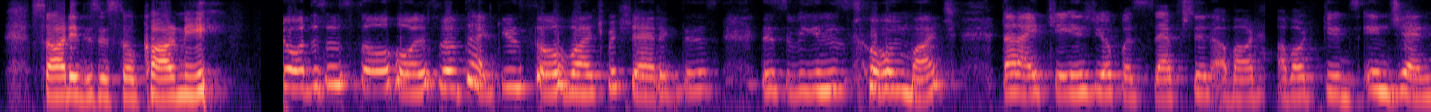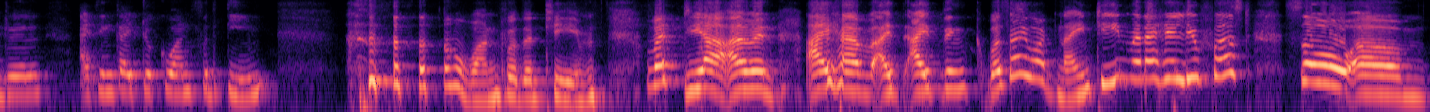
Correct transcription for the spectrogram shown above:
Sorry, this is so corny. No, this is so wholesome. Thank you so much for sharing this. This means so much that I changed your perception about about kids in general. I think I took one for the team. one for the team. But yeah i mean i have i i think was i what 19 when i held you first? So um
